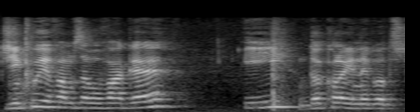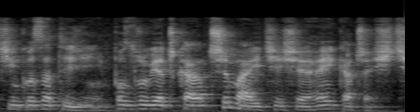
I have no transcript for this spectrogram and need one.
Dziękuję Wam za uwagę i do kolejnego odcinku za tydzień. Pozdrowieczka, trzymajcie się, hejka, cześć.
